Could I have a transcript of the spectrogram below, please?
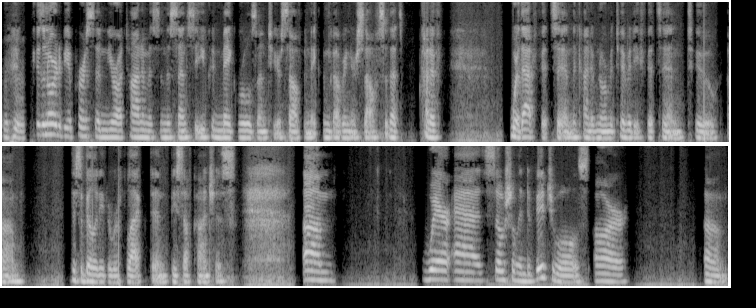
Mm-hmm. Because in order to be a person, you're autonomous in the sense that you can make rules unto yourself and make them govern yourself. So that's kind of where that fits in, the kind of normativity fits into um, this ability to reflect and be self conscious. Um, whereas social individuals are um,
